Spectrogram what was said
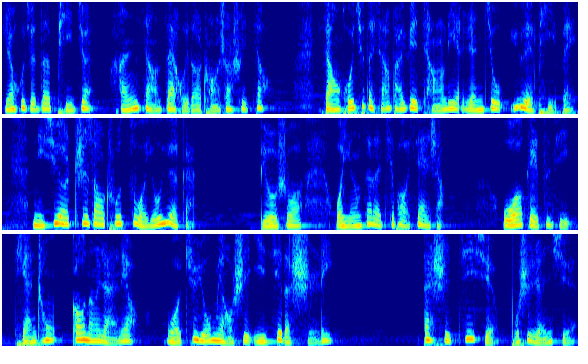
人会觉得疲倦，很想再回到床上睡觉。想回去的想法越强烈，人就越疲惫。你需要制造出自我优越感，比如说，我赢在了起跑线上，我给自己填充高能燃料，我具有藐视一切的实力。但是积血不是人血，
